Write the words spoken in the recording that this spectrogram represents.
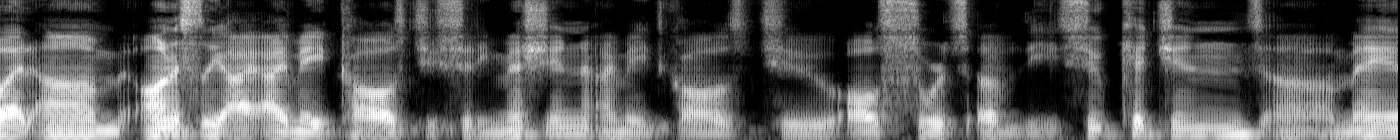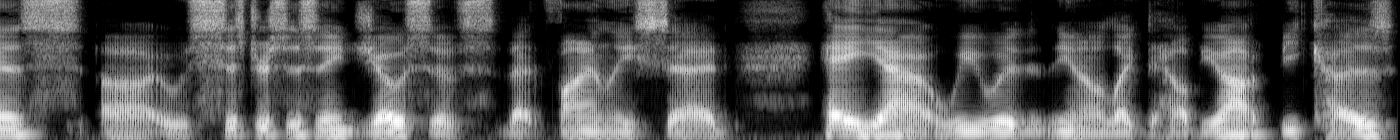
but um, honestly, I, I, made calls to City Mission. I made calls to all sorts of the soup kitchens, uh, Emmaus. Uh, it was Sisters of St. Joseph's that finally said, "Hey, yeah, we would, you know, like to help you out because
